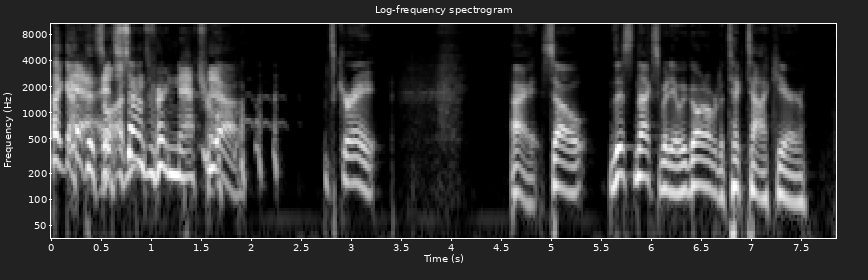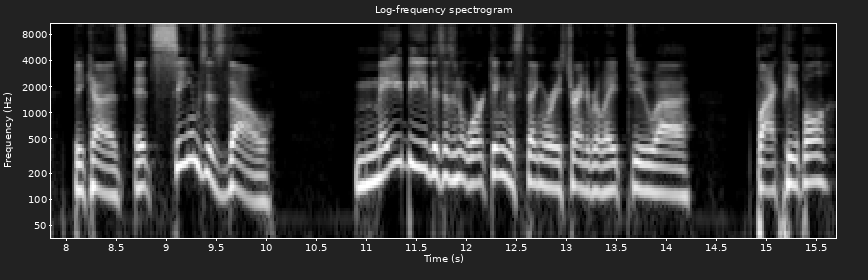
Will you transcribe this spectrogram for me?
I got yeah, this it sounds very natural. Yeah. It's great. All right. So this next video, we're going over to TikTok here because it seems as though maybe this isn't working, this thing where he's trying to relate to uh, black people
